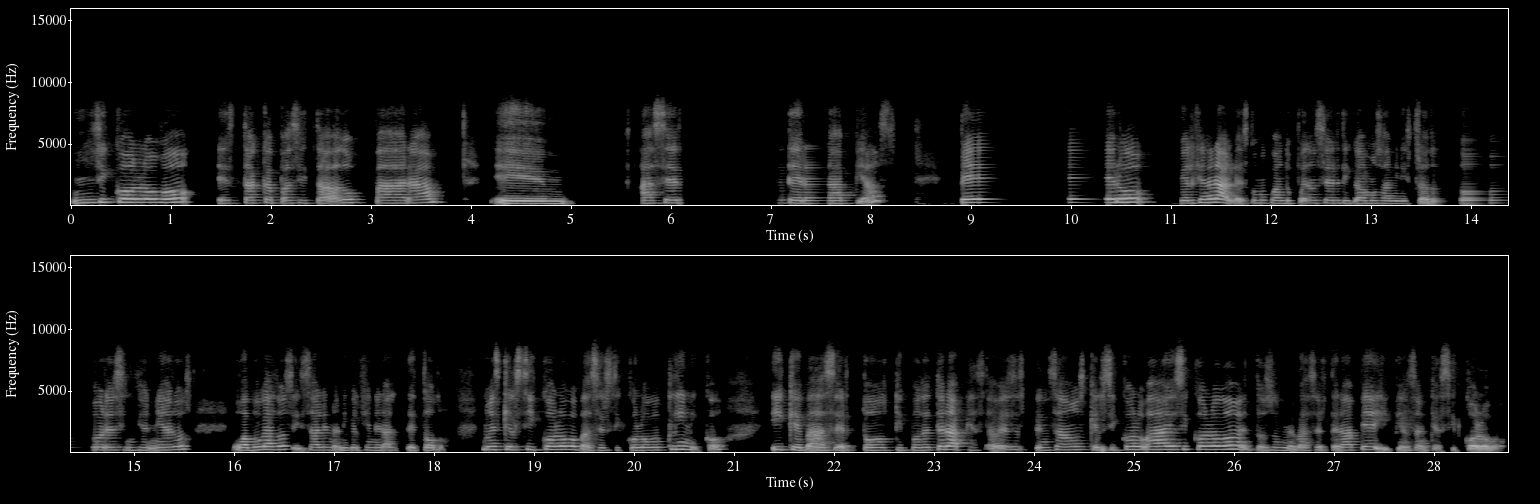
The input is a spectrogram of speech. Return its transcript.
Un psicólogo está capacitado para em, hacer terapias, pero el general, es como cuando pueden ser, digamos, administradores, ingenieros o abogados y salen a nivel general de todo. No es que el psicólogo va a ser psicólogo clínico y que va a hacer todo tipo de terapias. A veces pensamos que el psicólogo, ah, es psicólogo, entonces me va a hacer terapia y piensan que es psicólogo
